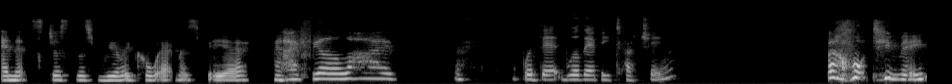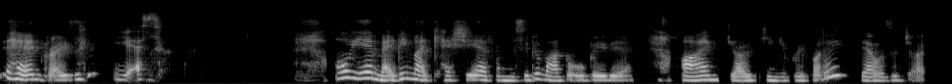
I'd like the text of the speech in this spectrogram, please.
and it's just this really cool atmosphere and I feel alive. Would there will there be touching? what do you mean? Hand grazing? Yes. Oh yeah, maybe my cashier from the supermarket will be there. I'm joking, everybody. That was a joke.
